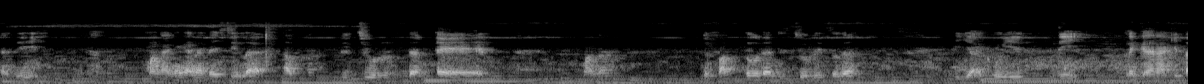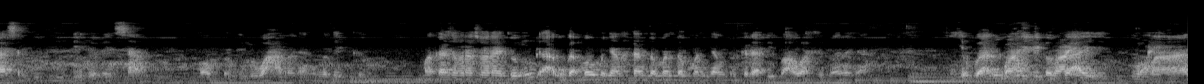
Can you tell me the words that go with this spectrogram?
Jadi makanya kan ada istilah apa de jure dan eh mana? De facto dan de jure itu kan diakui di negara kita sendiri di Indonesia maupun di luar kan begitu maka suara-suara itu enggak aku nggak mau menyalahkan teman-teman yang bergerak di bawah sebenarnya. Iya bagus Baik, baik. baik cuman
